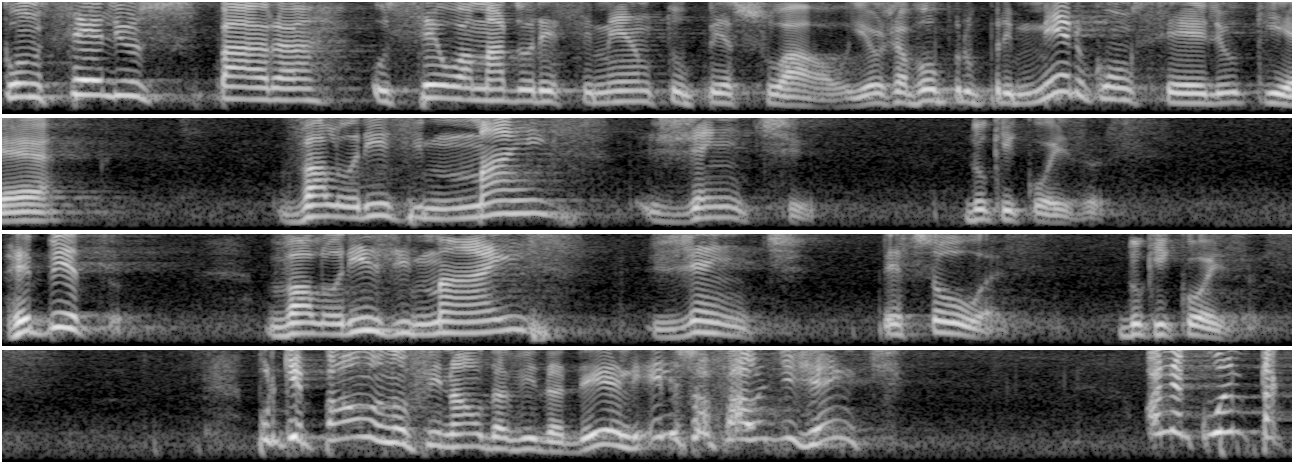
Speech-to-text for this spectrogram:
conselhos para o seu amadurecimento pessoal. E eu já vou para o primeiro conselho, que é valorize mais gente do que coisas. Repito, valorize mais gente, pessoas, do que coisas. Porque Paulo, no final da vida dele, ele só fala de gente. Olha quanta,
